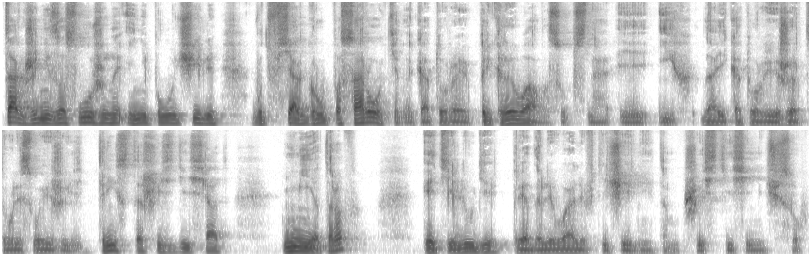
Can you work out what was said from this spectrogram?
также незаслуженно и не получили вот вся группа Сорокина, которая прикрывала, собственно, и их, да, и которые жертвовали своей жизнью. 360 метров эти люди преодолевали в течение там, 6-7 часов.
